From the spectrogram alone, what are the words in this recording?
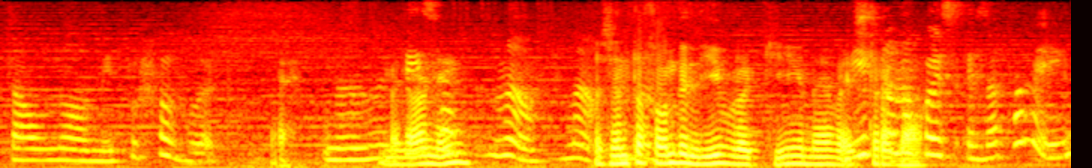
o tal nome, por favor. É, Não, melhor nem. Não, não. a gente tá não. falando de livro aqui, né? Vai Livro é uma estragar. coisa. Exatamente.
